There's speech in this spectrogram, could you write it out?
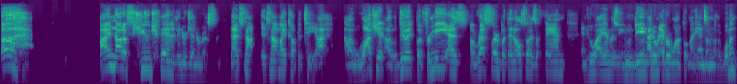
Uh, I'm not a huge fan of intergender wrestling. That's not, it's not my cup of tea. I, I will watch it, I will do it. But for me, as a wrestler, but then also as a fan and who I am as a human being, I don't ever want to put my hands on another woman.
